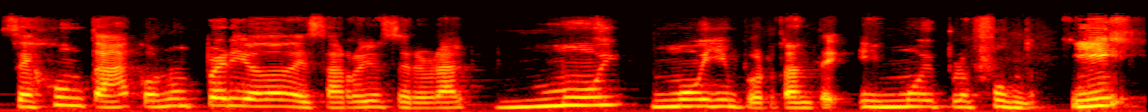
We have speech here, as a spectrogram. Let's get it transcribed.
se junta con un periodo de desarrollo cerebral muy, muy importante y muy profundo. Y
